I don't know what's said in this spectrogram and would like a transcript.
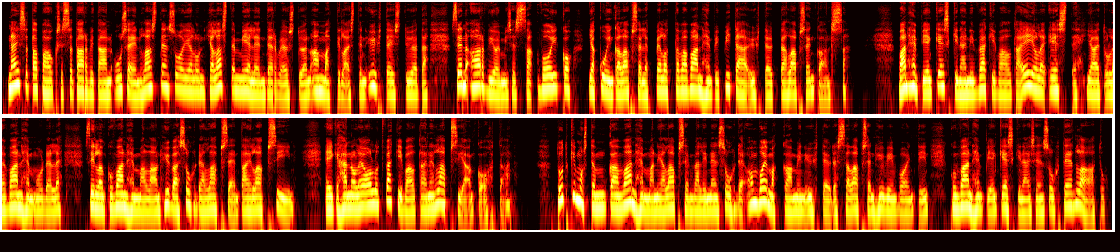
Näissä tapauksissa tarvitaan usein lastensuojelun ja lasten mielenterveystyön ammattilaisten yhteistyötä sen arvioimisessa, voiko ja kuinka lapselle pelottava vanhempi pitää yhteyttä lapsen kanssa. Vanhempien keskinäinen väkivalta ei ole este jaetulle vanhemmuudelle silloin, kun vanhemmalla on hyvä suhde lapseen tai lapsiin, eikä hän ole ollut väkivaltainen lapsiaan kohtaan. Tutkimusten mukaan vanhemman ja lapsen välinen suhde on voimakkaammin yhteydessä lapsen hyvinvointiin kuin vanhempien keskinäisen suhteen laatu.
